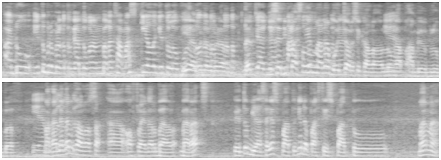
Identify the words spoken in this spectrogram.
aduh itu benar-benar ketergantungan banget sama skill gitu loh buat Iya lo tetap benar-benar tetap dan jaga bisa lo mana gitu bocor kan. sih kalau lu Iya. nggak ambil blue buff. Iya, Makanya betul, kan betul. kalau uh, offliner bar barats itu biasanya sepatunya udah pasti sepatu mana.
